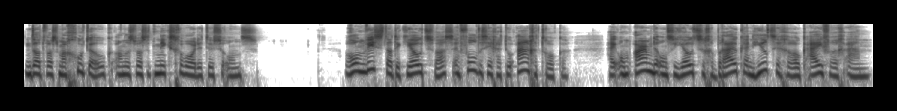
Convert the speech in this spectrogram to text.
Dat was maar goed ook, anders was het niks geworden tussen ons. Ron wist dat ik joods was en voelde zich ertoe aangetrokken. Hij omarmde onze joodse gebruiken en hield zich er ook ijverig aan.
